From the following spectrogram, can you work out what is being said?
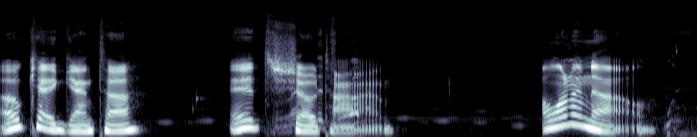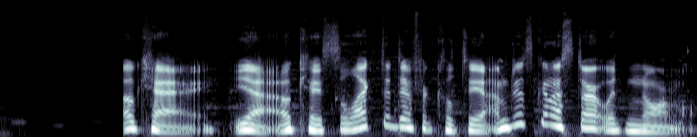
Okay, Genta. It's Let the showtime. I want to know. Okay. Yeah, okay. Select the difficulty. I'm just going to start with normal.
